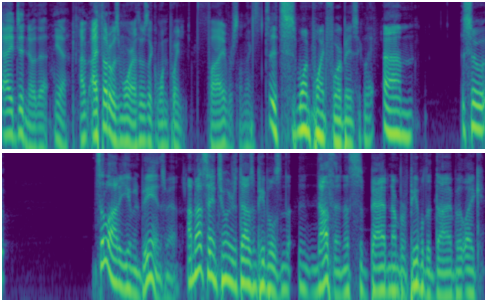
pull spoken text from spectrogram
I, did know that. Yeah. I, I thought it was more. I thought it was like 1.5 or something. It's one point four basically. Um, so it's a lot of human beings, man. I'm not saying two hundred thousand people is n- nothing. That's a bad number of people to die, but like,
